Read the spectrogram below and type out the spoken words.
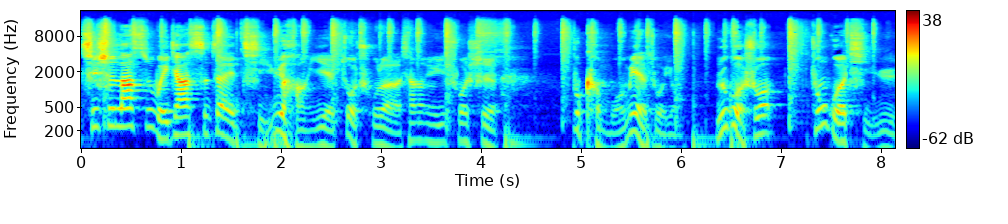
其实拉斯维加斯在体育行业做出了相当于说是不可磨灭的作用。如果说中国体育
